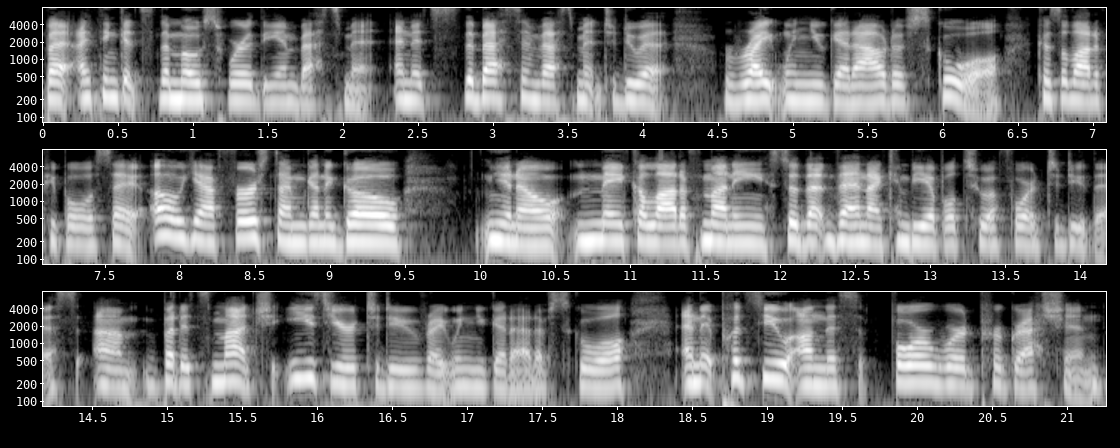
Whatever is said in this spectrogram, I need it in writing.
but I think it's the most worthy investment. And it's the best investment to do it right when you get out of school. Because a lot of people will say, oh, yeah, first I'm going to go you know, make a lot of money so that then I can be able to afford to do this. Um, but it's much easier to do right when you get out of school. And it puts you on this forward progression.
